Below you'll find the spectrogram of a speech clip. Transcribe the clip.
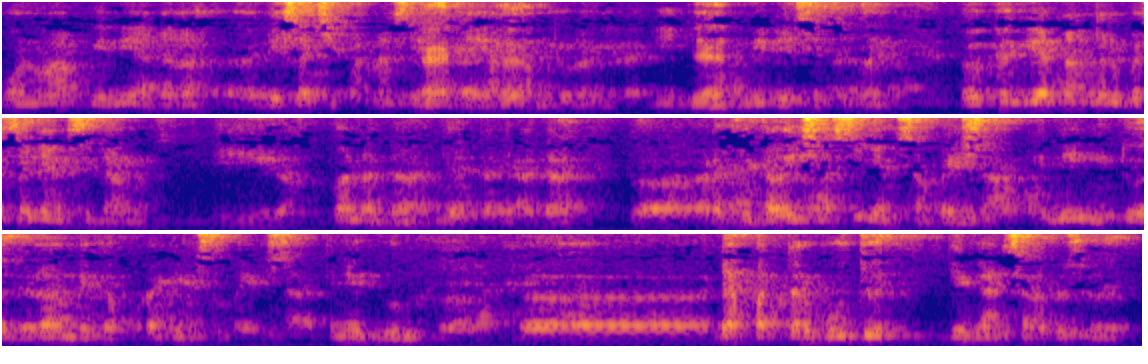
mohon maaf ini adalah eh, Desa Cipanas ya, Eh, saya eh. kami ulangi lagi. Ya. Ini Desa Cipanas. Eh, kegiatan terbesar yang sedang dilakukan adalah di antaranya ada eh, revitalisasi yang sampai saat ini itu adalah mega proyek yang sampai saat ini belum eh, dapat terwujud dengan 100%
